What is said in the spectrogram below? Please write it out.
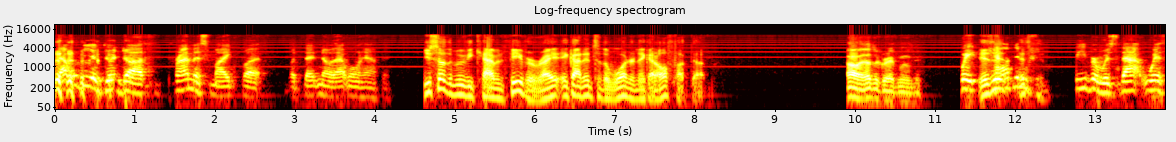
that would be a good uh, premise, Mike. But but that no, that won't happen. You saw the movie Cabin Fever, right? It got into the water and they got all fucked up. Oh, that's a great movie. Wait, Is it? Cabin It's- Fever was that with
